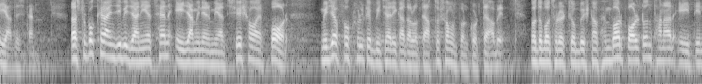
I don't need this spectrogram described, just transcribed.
এই আদেশ দেন। রাষ্ট্রপক্ষের আইনজীবী জানিয়েছেন, এই জামিনের মেয়াদ শেষ হওয়ার পর মির্জা ফখরুলকে বিচারিক আদালতে আত্মসমর্পণ করতে হবে। গত বছরের চব্বিশ নভেম্বর পল্টন থানার এই তিন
